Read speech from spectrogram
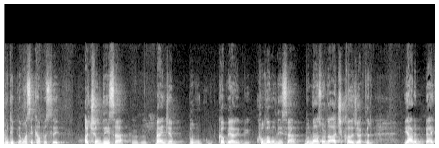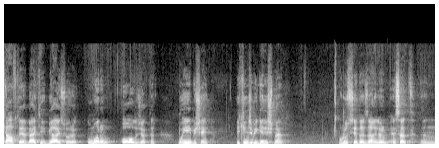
bu diplomasi kapısı açıldıysa bence bu kapı yani kullanıldıysa bundan sonra da açık kalacaktır. Yani belki haftaya, belki bir ay sonra umarım o olacaktır. Bu iyi bir şey. İkinci bir gelişme Rusya'da zannediyorum Esad'ın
